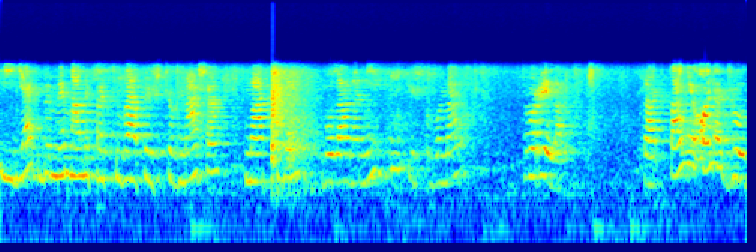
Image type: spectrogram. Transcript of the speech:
і як би ми мали працювати, щоб наша нація була на місці і щоб вона створила. Так, пані Оля Джус,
